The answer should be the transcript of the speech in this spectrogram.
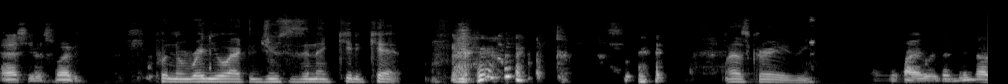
That shit was funny. putting them radioactive juices in that kitty cat. That's crazy. You probably didn't I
